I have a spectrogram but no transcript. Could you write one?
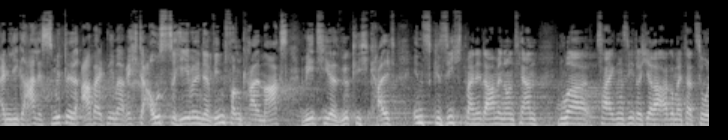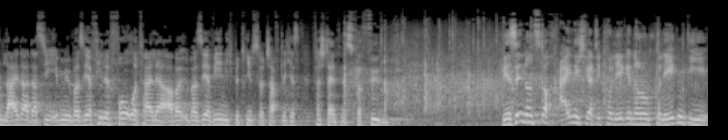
ein legales Mittel, Arbeitnehmerrechte auszuhebeln. Der Wind von Karl Marx weht hier wirklich kalt ins Gesicht, meine Damen und Herren. Nur zeigen Sie durch Ihre Argumentation leider, dass Sie eben über sehr viele Vorurteile, aber über sehr wenig betriebswirtschaftliches Verständnis verfügen. Wir sind uns doch einig, werte Kolleginnen und Kollegen, die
